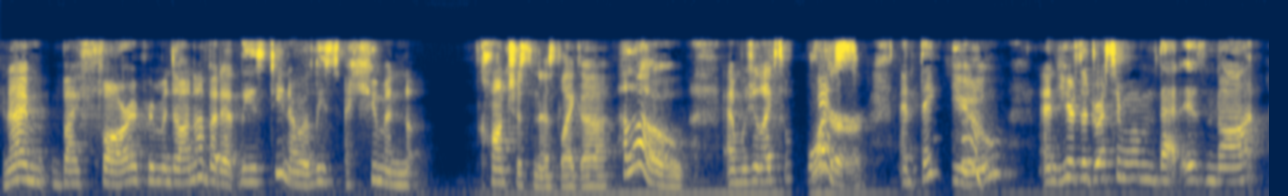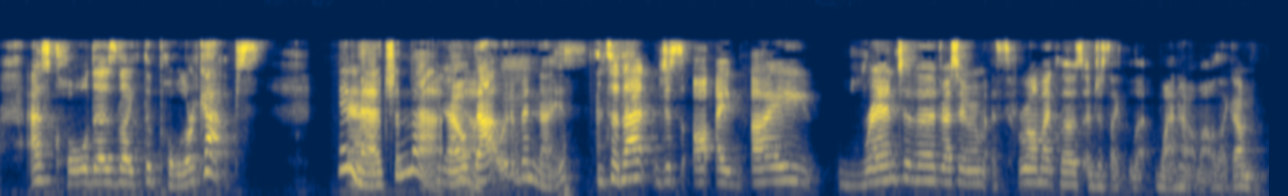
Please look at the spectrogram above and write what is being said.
And I'm by far a prima donna, but at least, you know, at least a human consciousness like a hello and would you like some water yes. and thank you and here's a dressing room that is not as cold as like the polar caps Imagine and, that. You know, yeah. that would have been nice. And so that just, I, I ran to the dressing room, threw on my clothes, and just like went home. I was like, I'm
